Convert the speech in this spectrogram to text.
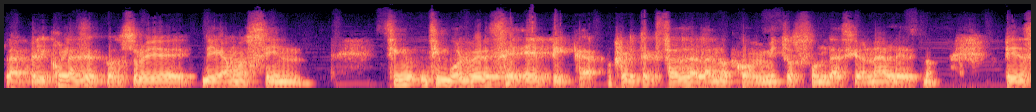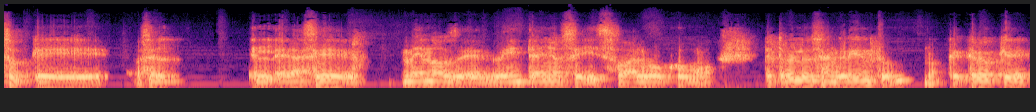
la película se construye, digamos, sin sin, volverse épica. Porque ahorita que estás hablando como mitos fundacionales, ¿no? Pienso que, o sea, el, hace menos de 20 años se hizo algo como Petróleo Sangriento, ¿no? Que creo que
